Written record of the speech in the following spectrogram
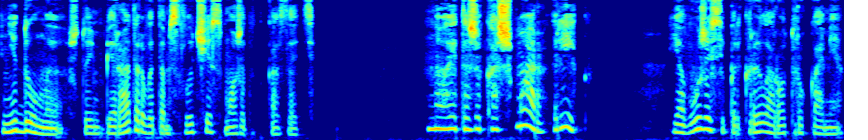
Не думаю, что император в этом случае сможет отказать. «Но это же кошмар, Рик!» Я в ужасе прикрыла рот руками.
